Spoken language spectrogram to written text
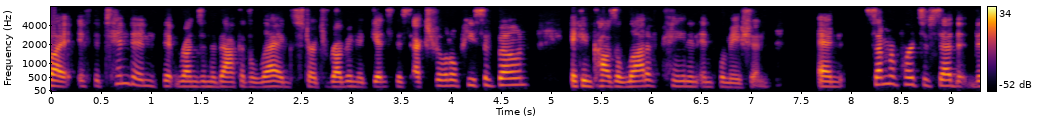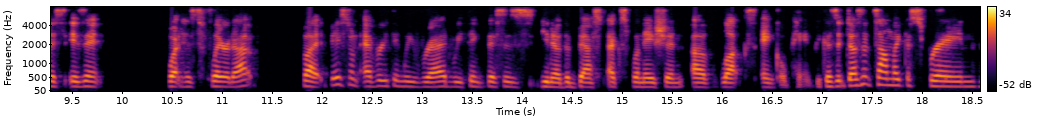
But if the tendon that runs in the back of the leg starts rubbing against this extra little piece of bone it can cause a lot of pain and inflammation. And some reports have said that this isn't what has flared up but based on everything we've read, we think this is, you know, the best explanation of Luck's ankle pain because it doesn't sound like a sprain.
